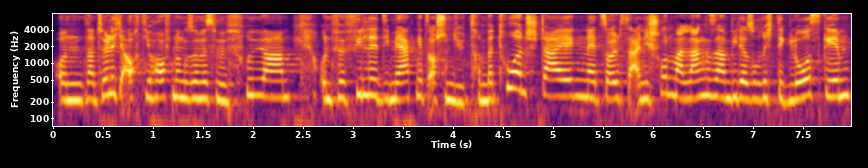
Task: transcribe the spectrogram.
Und natürlich auch die Hoffnung so ein bisschen im Frühjahr. Und für viele, die merken jetzt auch schon, die Temperaturen steigen, jetzt sollte es eigentlich schon mal langsam wieder so richtig losgehen.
